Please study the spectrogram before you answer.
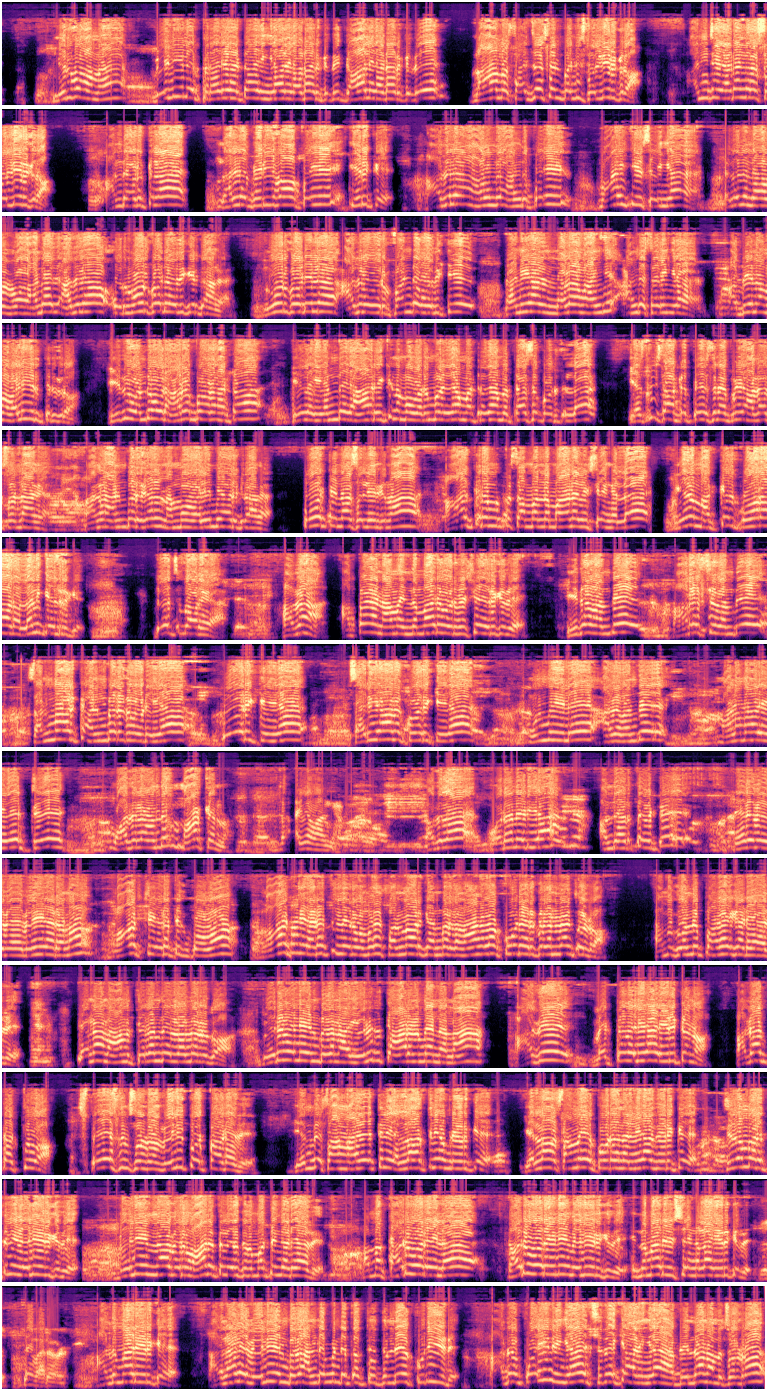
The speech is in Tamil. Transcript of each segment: நிறுவாம வெளியில பிரைவேட்டா எங்கேயாவது இடம் இருக்குது காலி இடம் இருக்குது நாம சஜஷன் பண்ணி சொல்லியிருக்கிறோம். அஞ்சு இடங்களை சொல்லியிருக்கிறோம். அந்த இடத்துல நல்ல விரிவா போய் இருக்கு. அதுல அவங்க அங்க போய் வாங்கி செய்யுங்க. அதுல ஒரு நூறு கோடி ஒதுக்கிட்டாங்க நூறு கோடியில அதுல ஒரு ஃபண்டை ஒதுக்கி தனியார் நிலம் வாங்கி அங்க செய்யுங்க அப்படின்னு நம்ம வலியுறுத்திருக்கிறோம் இது வந்து ஒரு அற போராட்டம். இதுல எந்த யாருக்கும் நம்ம வன்முறையா மற்றதை நம்ம பேச போறது இல்ல எஸ்பி சார்ட்ட பேசினப்பயும் அதான் சொன்னாங்க. நாங்க அன்பர்கள் நம்ம வலிமையா இருக்கிறாங்க. கோர்ட் என்ன சொல்லியிருக்குன்னா ஆக்கிரமிப்பு சம்பந்தமான விஷயங்கள்ல ஏன் மக்கள் போராடலன்னு கேட்டிருக்கு யோசிச்சு பாருங்க. அதான் அப்ப நாம இந்த மாதிரி ஒரு விஷயம் இருக்குது. இத வந்து அரசு வந்து சன்மார்க்க அன்பர்களுடைய கோரிக்கைய சரியான கோரிக்கைய உண்மையிலே அதை வந்து மனமாக ஏற்று அதுல வந்து மாக்கணும் வாங்க. அதுல உடனடியா அந்த இடத்த விட்டு நிறைவே வெளியேறணும். மாற்று இடத்துக்கு போவோம். மாற்று இடத்துல இருக்கும்போது சன்மார்க்க அன்பர்கள் நாங்களாம் கூட இருக்கிறோம்னு தான் சொல்றோம். நமக்கு வந்து பகை கிடையாது. ஏன்னா நாம திறந்த இருக்கோம். பெருவெளி என்பதை நான் எதுக்கு காரணமே என்னன்னா அது வெட்ட வெளியா இருக்கணும். அதான் தத்துவம். ஸ்பேஸ் சொல்றோம். வெளி கோட்பாடு அது. எந்த சமயத்திலும் எல்லாத்துலயும் அப்படி இருக்கு. எல்லா சமய கூடங்கள்லயும் அது இருக்கு. சிதம்பரத்திலயும் வெளி இருக்குது. வெளின்னா வெறும் வானத்துல இருக்குது மட்டும் கிடையாது. நம்ம கருவறையில கருவறையிலயும் வெளி இருக்குது. இந்த மாதிரி விஷயங்கள்லாம் இருக்குது. அந்த மாதிரி இருக்கு. அதனால வெளி என்பது அண்டமிண்ட தத்துவத்திலேயே குறியீடு. அதை போய் நீங்க சிதைக்காதீங்க அப்படின்னு தான் நம்ம சொல்றோம்.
